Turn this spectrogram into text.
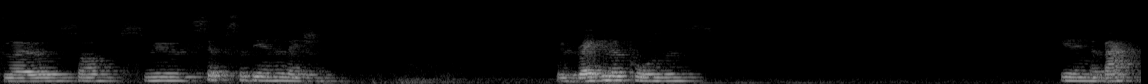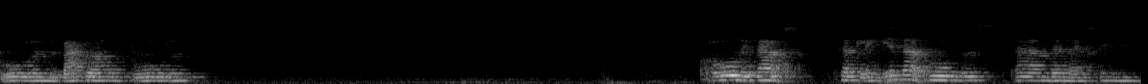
Slow, soft, smooth sips of the inhalation with regular pauses. Feeling the back broaden, the back lungs broaden. Holding that, settling in that broadness, and then exhaling.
